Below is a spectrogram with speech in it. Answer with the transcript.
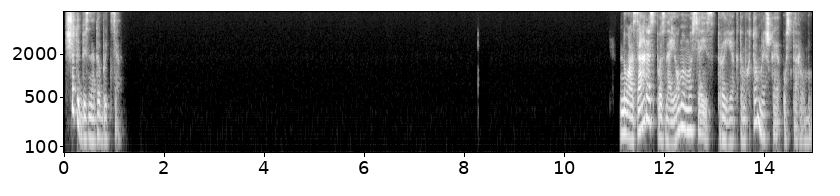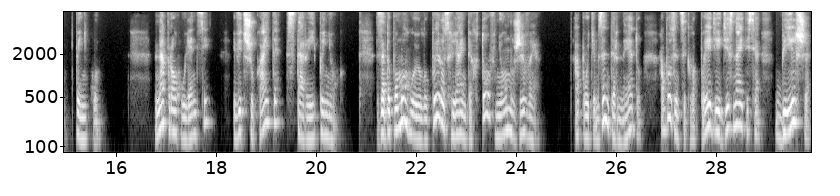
Що тобі знадобиться? Ну а зараз познайомимося із проєктом Хто мешкає у старому пеньку. На прогулянці відшукайте старий пеньок. За допомогою лупи розгляньте, хто в ньому живе. А потім з інтернету або з енциклопедії дізнайтеся більше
